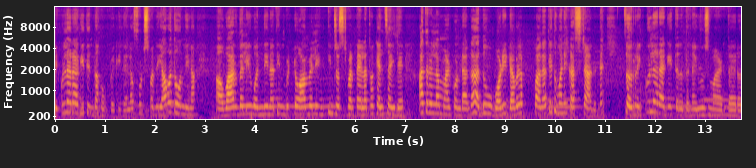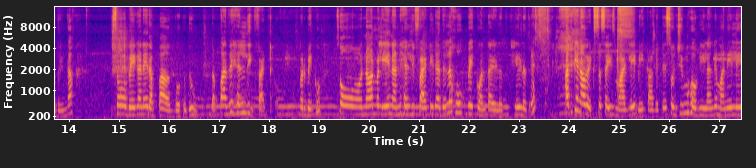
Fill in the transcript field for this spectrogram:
ರೆಗ್ಯುಲರ್ ಆಗಿ ತಿಂತಾ ಹೋಗ್ಬೇಕು. ಇದೆಲ್ಲ ಫುಡ್ಸ್ ಬಂದು ಯಾವತ್ತೋ ಒಂದಿನ ವಾರದಲ್ಲಿ ಒಂದಿನ ತಿಂದ್ಬಿಟ್ಟು ಆಮೇಲೆ ಇಂಟ್ರೆಸ್ಟ್ ಬರ್ತಾ ಇಲ್ಲ ಅಥವಾ ಕೆಲಸ ಇದೆ, ಆ ಥರ ಎಲ್ಲ ಮಾಡಿಕೊಂಡಾಗ ಅದು ಬಾಡಿ ಡೆವಲಪ್ ಆಗೋಕ್ಕೆ ತುಂಬಾ ಕಷ್ಟ ಆಗುತ್ತೆ. ಸೊ ರೆಗ್ಯುಲರ್ ಆಗಿ ಈ ಥರದನ್ನು ಯೂಸ್ ಮಾಡ್ತಾ ಇರೋದ್ರಿಂದ ಸೊ ಬೇಗನೆ ದಪ್ಪ ಆಗಬಹುದು. ದಪ್ಪ ಅಂದರೆ ಹೆಲ್ದಿ ಫ್ಯಾಟ್ ಬರಬೇಕು. ಸೊ ನಾರ್ಮಲ್ ಏನು ಅನ್ಹೆಲ್ದಿ ಫ್ಯಾಟ್ ಇದೆ, ಅದೆಲ್ಲ ಹೋಗಬೇಕು ಅಂತ ಹೇಳೋದು, ಹೇಳಿದ್ರೆ ಅದಕ್ಕೆ ನಾವು ಎಕ್ಸಸೈಸ್ ಮಾಡಲೇಬೇಕಾಗತ್ತೆ. ಸೊ ಜಿಮ್ ಹೋಗಿ, ಇಲ್ಲಾಂದರೆ ಮನೇಲೇ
